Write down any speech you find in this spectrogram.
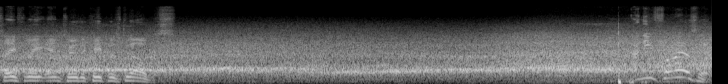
Safely into the keeper's gloves. And he fires it.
